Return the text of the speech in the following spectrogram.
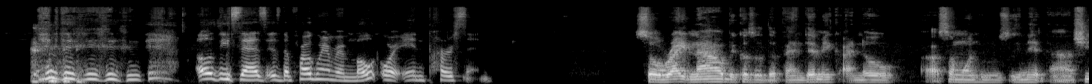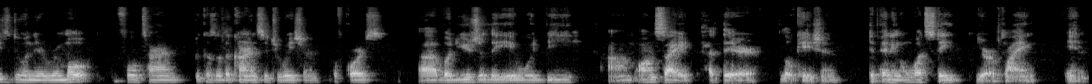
Ozzy says, is the program remote or in person? So right now, because of the pandemic, I know uh, someone who's in it. Uh, she's doing it remote full time because of the current situation, of course. Uh, but usually, it would be um, on site at their location depending on what state you're applying in.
